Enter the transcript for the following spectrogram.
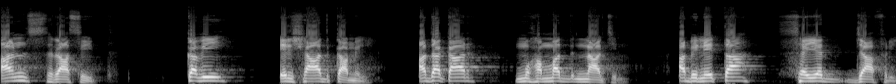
ਅੰਸ ਰਾਸੀਤ ਕਵੀ ਇਰਸ਼ਾਦ ਕਾਮਿਲ, ਅਦਾਕਾਰ ਮੁਹੰਮਦ ਨਾਜ਼ਿਮ, ਅਭਿਨੇਤਾ ਸੈਦ ਜਾਫਰੀ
